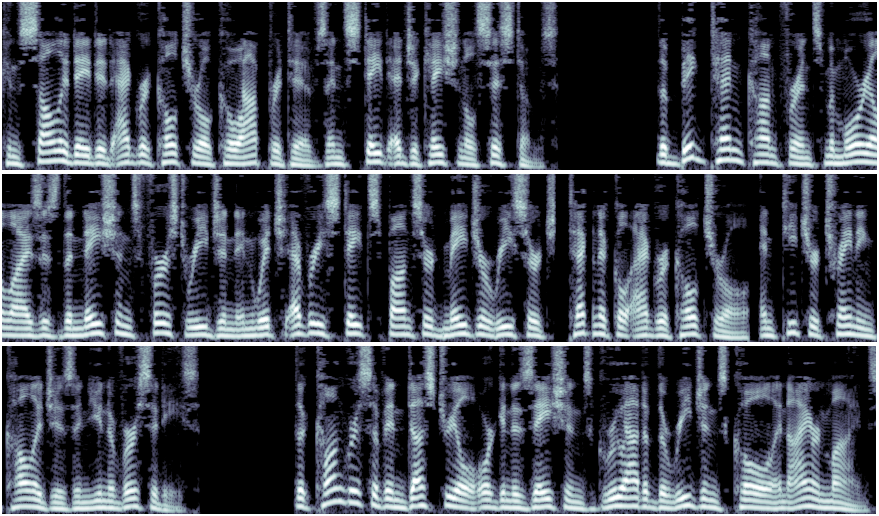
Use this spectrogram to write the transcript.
consolidated agricultural cooperatives and state educational systems. The Big Ten Conference memorializes the nation's first region in which every state sponsored major research, technical agricultural, and teacher training colleges and universities. The Congress of Industrial Organizations grew out of the region's coal and iron mines,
